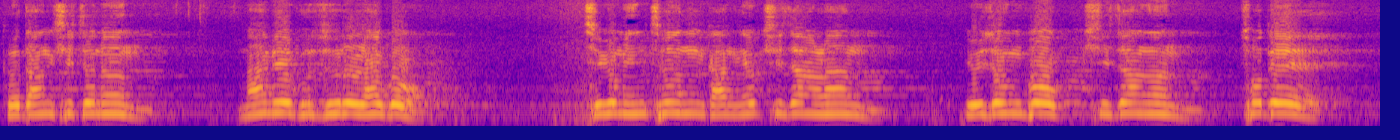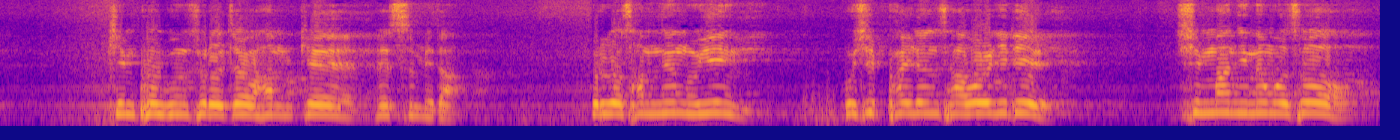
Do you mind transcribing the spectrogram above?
그 당시 저는 남해 군수를 하고 지금 인천 강력시장을 한 유정복 시장은 초대 김포 군수를 저와 함께 했습니다. 그리고 3년 후인 98년 4월 1일 10만이 넘어서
